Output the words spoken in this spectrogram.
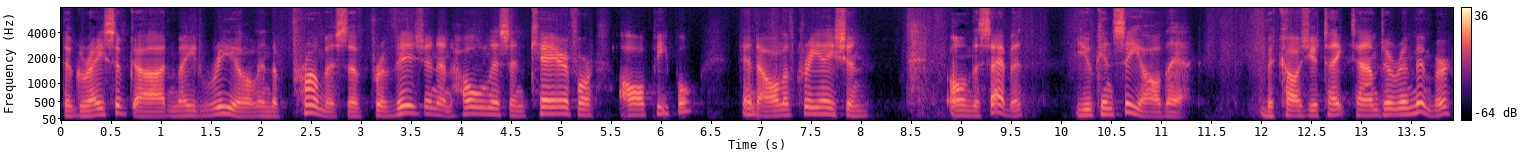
the grace of God made real in the promise of provision and wholeness and care for all people and all of creation. On the Sabbath, you can see all that because you take time to remember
